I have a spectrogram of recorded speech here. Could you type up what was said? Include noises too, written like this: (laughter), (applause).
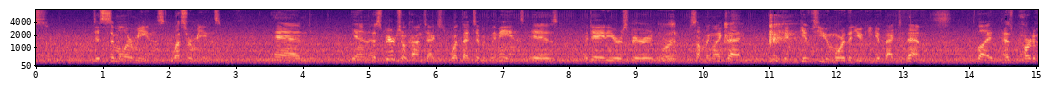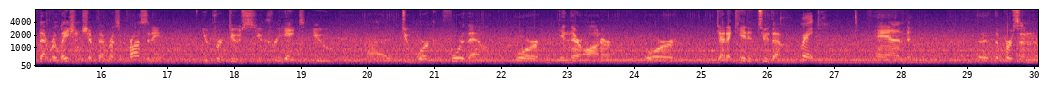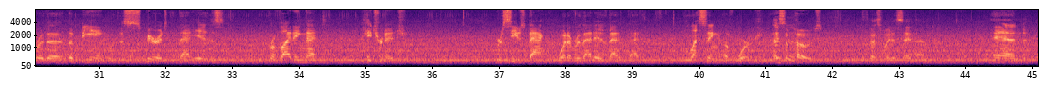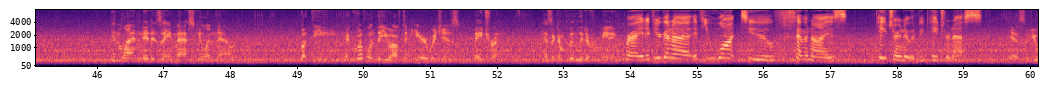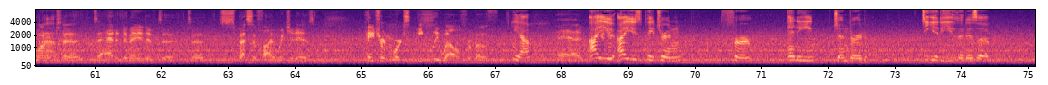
dissimilar means, lesser means. And in a spiritual context, what that typically means is a deity or a spirit or something like that who can give to you more than you can give back to them. But as part of that relationship, that reciprocity, you produce, you create, you uh, do work for them or in their honor or dedicated to them Right. and the, the person or the, the being or the spirit that is providing that patronage receives back whatever that is that, that blessing of work i mm-hmm. suppose is the best way to say that and in latin it is a masculine noun but the equivalent that you often hear which is matron has a completely different meaning Right. If you're gonna, if you want to feminize patron, it would be patroness. Yes, if you wanted to, to add a diminutive to, to specify which it is, patron works equally well for both. Yeah. And I, u- I use patron for any gendered deity that is a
